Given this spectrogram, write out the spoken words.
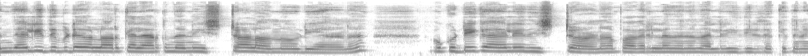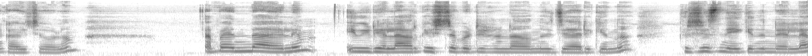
എന്തായാലും ഇതിവിടെ ഉള്ളവർക്ക് എല്ലാവർക്കും തന്നെ ഇഷ്ടമുള്ള ഒന്നുകൂടിയാണ്. അപ്പോൾ കുട്ടിക്കായാലും ഇത് ഇഷ്ടമാണ്. അപ്പോൾ അവരെല്ലാം തന്നെ നല്ല രീതിയിൽ ഇതൊക്കെ തന്നെ കഴിച്ചോളും. അപ്പോൾ എന്തായാലും ഈ വീഡിയോ എല്ലാവർക്കും ഇഷ്ടപ്പെട്ടിട്ടുണ്ടാവുമെന്ന് വിചാരിക്കുന്നു. കൃഷി സ്നേഹിക്കുന്നതിന്റെ എല്ലാ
